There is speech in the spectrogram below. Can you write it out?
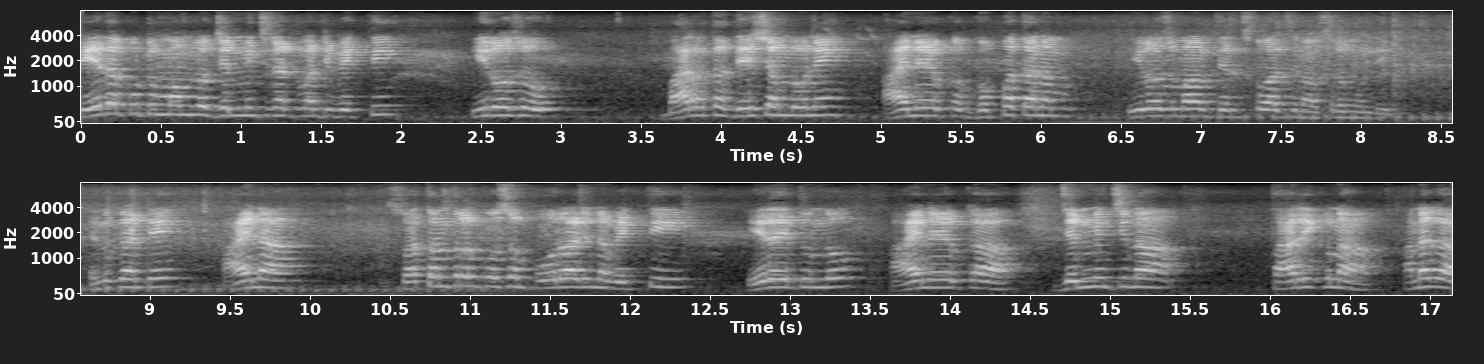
పేద కుటుంబంలో జన్మించినటువంటి వ్యక్తి ఈరోజు భారతదేశంలోనే ఆయన యొక్క గొప్పతనం ఈరోజు మనం తెలుసుకోవాల్సిన అవసరం ఉంది. ఎందుకంటే ఆయన స్వతంత్రం కోసం పోరాడిన వ్యక్తి ఏదైతుందో ఆయన యొక్క జన్మించిన తారీఖున అనగా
